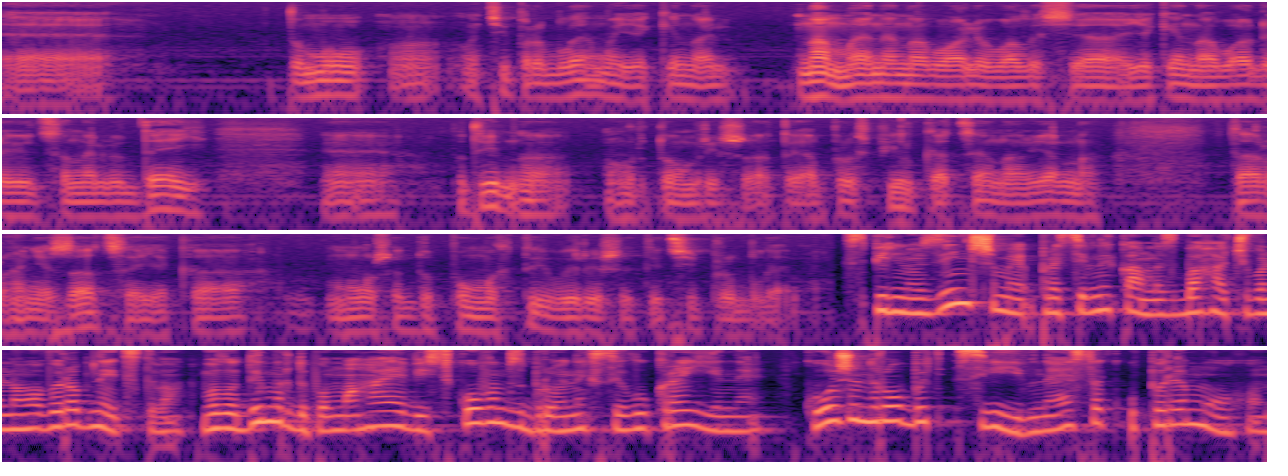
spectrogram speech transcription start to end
Е, тому е, оці проблеми, які на, на мене навалювалися, які навалюються на людей, е, потрібно гуртом рішати. А проспілка це, мабуть, та організація, яка може допомогти вирішити ці проблеми. Спільно з іншими працівниками збагачувального виробництва Володимир допомагає військовим Збройних сил України. Кожен робить свій внесок у перемогу.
